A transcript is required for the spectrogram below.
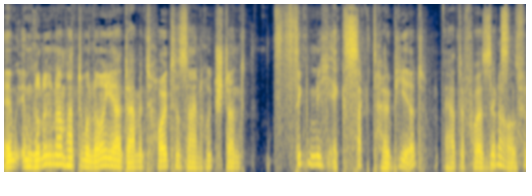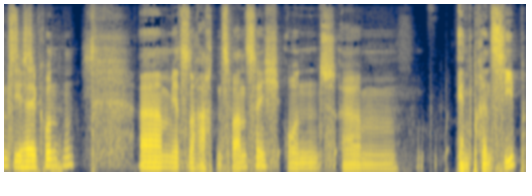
Im, Im Grunde genommen hat Dumoulin ja damit heute seinen Rückstand ziemlich exakt halbiert. Er hatte vorher 56 genau, Sekunden, ähm, jetzt noch 28 und ähm, im Prinzip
